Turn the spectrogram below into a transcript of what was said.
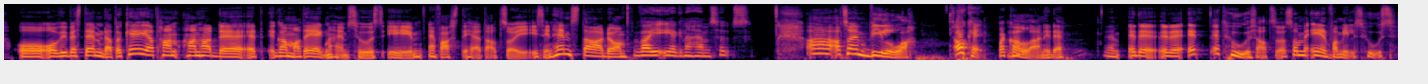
och, och vi bestämde att okej, okay, att han, han hade ett gammalt egnahemshus i en fastighet, alltså i, i sin hemstad. Och, vad är egnahemshus? Ah, alltså en villa. Okej. Okay. Vad kallar mm. ni det? Är det, är det ett, ett hus alltså, som är enfamiljshus?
